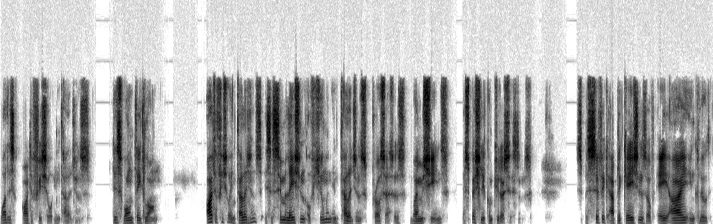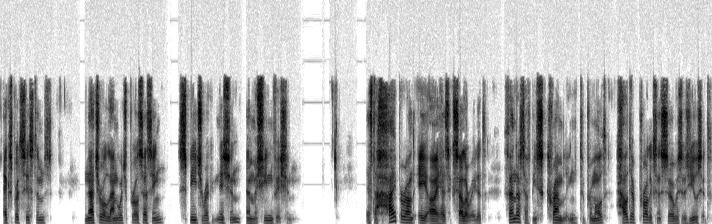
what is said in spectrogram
What is artificial intelligence? This won't take long. Artificial intelligence is a simulation of human intelligence processes by machines, especially computer systems. Specific applications of AI include expert systems, natural language processing, speech recognition, and machine vision. As the hype around AI has accelerated, vendors have been scrambling to promote how their products and services use it.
